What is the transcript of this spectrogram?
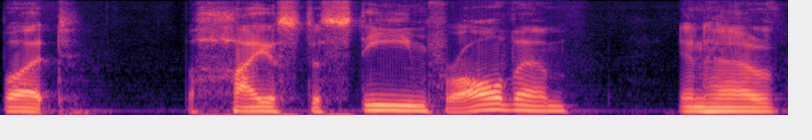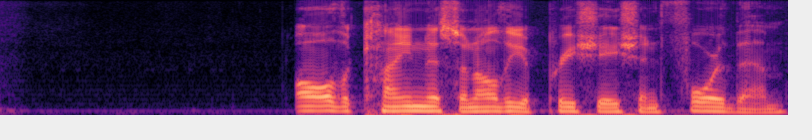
but the highest esteem for all of them and have all the kindness and all the appreciation for them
